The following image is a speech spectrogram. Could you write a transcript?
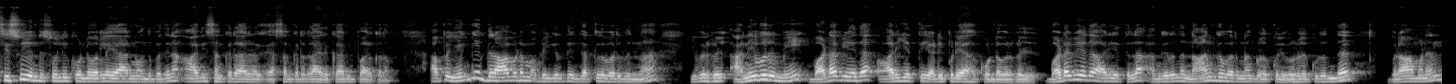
சிசு என்று சொல்லி கொண்டு வரல யாருன்னு வந்து பார்த்தீங்கன்னா ஆதிசங்கரா சங்கரராக இருக்காருன்னு பார்க்குறோம். அப்போ எங்கே திராவிடம் அப்படிங்கிறது இந்த இடத்துல வருதுன்னா இவர்கள் அனைவருமே வடவேத ஆரியத்தை அடிப்படையாக கொண்டவர்கள். வடவேத ஆரியத்தில் அங்கிருந்த நான்கு வர்ணங்களுக்குள் இவர்களுக்கு இருந்த பிராமணன்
